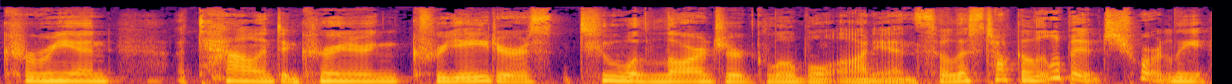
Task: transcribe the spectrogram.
Korean uh, talent and Korean creators to a larger global audience. So let's talk a little bit shortly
